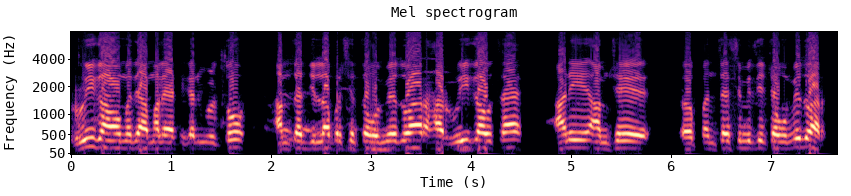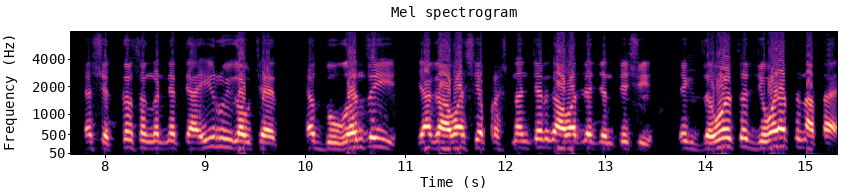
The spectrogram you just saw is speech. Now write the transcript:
रुई गावामध्ये आम्हाला या ठिकाणी मिळतो. आमचा जिल्हा परिषदचा उमेदवार हा रुई गावचा आहे आणि आमचे पंचायत समितीच्या उमेदवार या शेतकरी संघटना त्याही रुईगावच्या आहेत. या दोघांचंही या गावाशी या प्रश्नांच्या गावातल्या जनतेशी एक जवळचं जिवाळ्याचं नातं आहे.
